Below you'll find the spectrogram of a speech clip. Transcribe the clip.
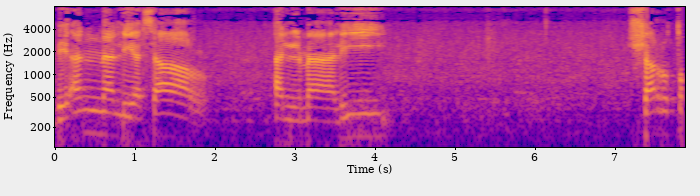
بأن اليسار المالي شرط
